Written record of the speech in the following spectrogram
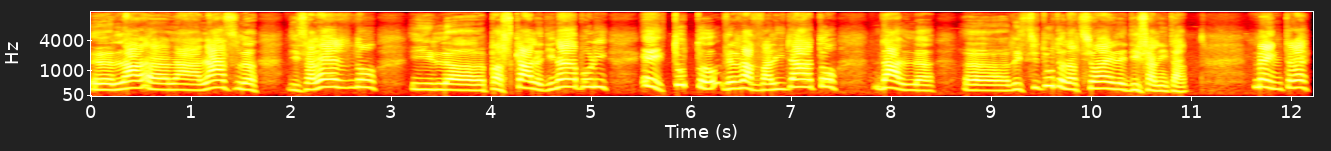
eh, l'ASL la, la, di Salerno, il eh, Pascale di Napoli e tutto verrà validato dall'Istituto eh, Nazionale di Sanità mentre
